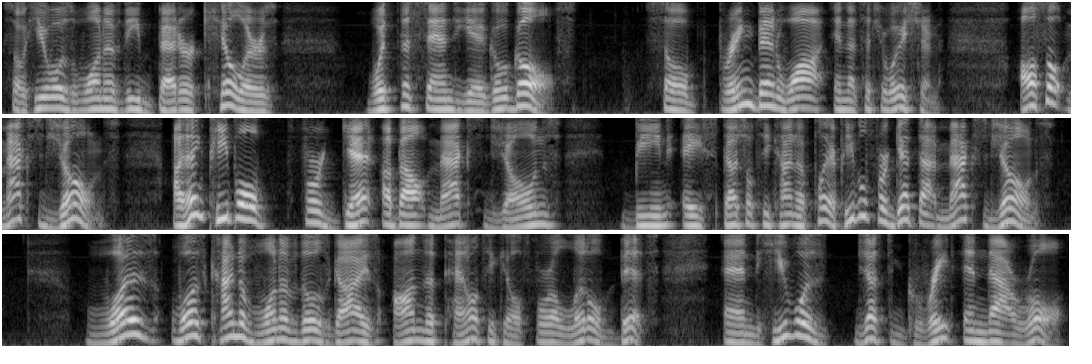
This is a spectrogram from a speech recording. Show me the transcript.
So he was one of the better killers with the San Diego Gulls. So bring Benoit in that situation. Also, Max Jones. I think people forget about Max Jones being a specialty kind of player. People forget that Max Jones was was kind of one of those guys on the penalty kill for a little bit and he was just great in that role.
